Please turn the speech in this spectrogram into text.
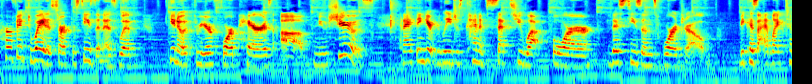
perfect way to start the season is with, you know, three or four pairs of new shoes. And I think it really just kind of sets you up for this season's wardrobe because I like to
